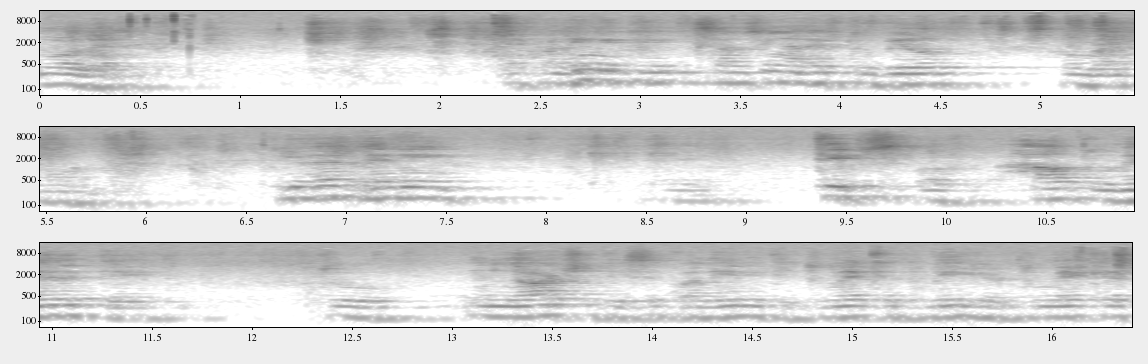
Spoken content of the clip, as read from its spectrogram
more or less. Equanimity, something I have to build on my own. Do you have any uh, tips of how to meditate to enlarge this equanimity, to make it bigger, to make it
